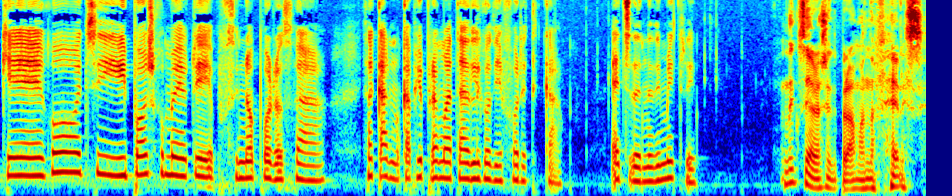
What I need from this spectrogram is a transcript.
και εγώ έτσι υπόσχομαι ότι από φθινόπωρο θα, θα κάνουμε κάποια πράγματα λίγο διαφορετικά. Έτσι δεν είναι Δημήτρη; Δεν ξέρω σε τι πράγμα αναφέρεσαι.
